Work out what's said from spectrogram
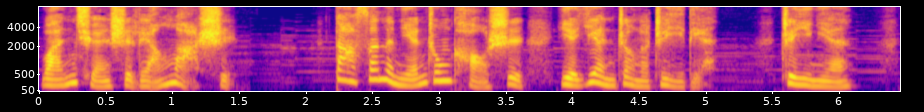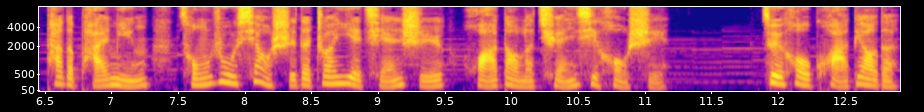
完全是两码事。大三的年终考试也验证了这一点。这一年，他的排名从入校时的专业前十滑到了全系后十。最后垮掉的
